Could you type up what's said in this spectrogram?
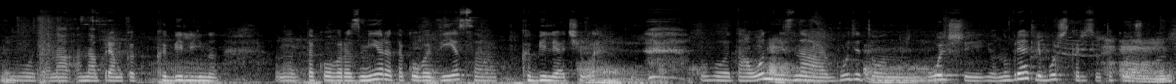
Вот, она, она прям как кабелина. Она такого размера, такого веса, кабелячего. Вот, а он, не знаю, будет он больше ее. Ну, вряд ли больше, скорее всего, такой же будет.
